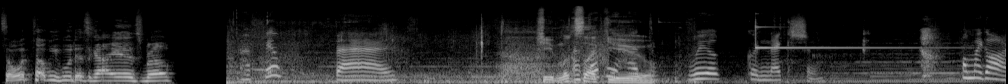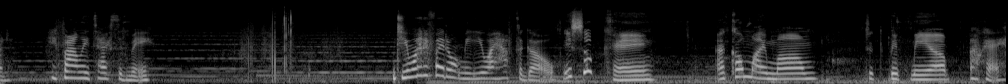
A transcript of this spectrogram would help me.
Someone tell me who this guy is, bro. I feel bad. He looks I like thought had you. real connection. Oh my god. He finally texted me. Do you mind if I don't meet you? I have to go. It's okay. I called my mom to pick me up. Okay.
